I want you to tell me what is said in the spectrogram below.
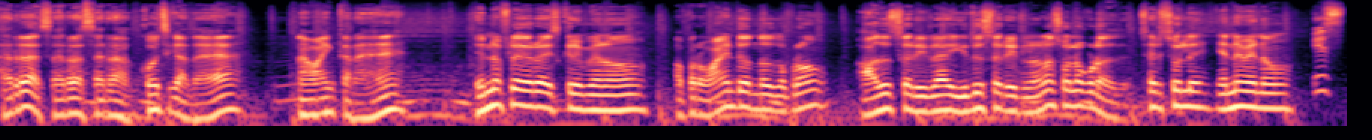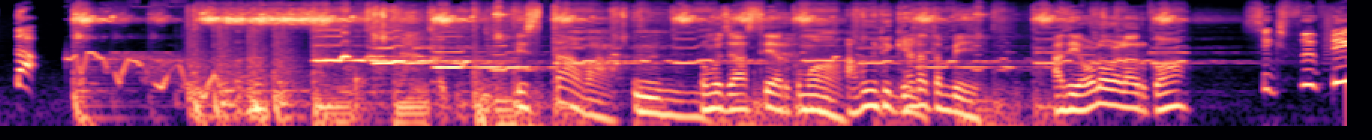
சர்ரா சர்ரா சர்ரா கோச்சிக்காத. நான் வாங்கி தரேன். என்ன ஃப்ளேவர் ஐஸ்கிரீம் வேணும்? அப்புறம் வாங்கிட்டு வந்ததுக்கப்புறம் அது சரியில்லை இது சரியில்லைலாம் சொல்லக்கூடாது. சரி சொல்லு என்ன வேணும்? பிஸ்தா. பிஸ்தாவா? ரொம்ப ஜாஸ்தியா இருக்குமோ? அவங்கிட்ட கேளு. கேட்டா தம்பி? அது எவ்வளவு விலை இருக்கும்? Six fifty?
